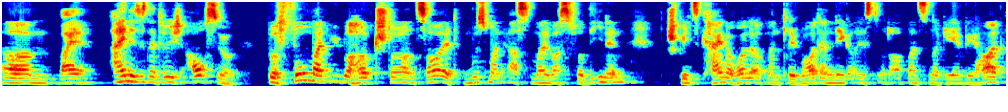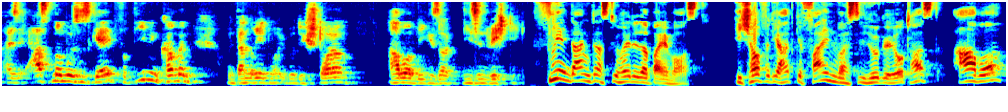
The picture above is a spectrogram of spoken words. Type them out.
ähm, weil eines ist natürlich auch so, bevor man überhaupt Steuern zahlt, muss man erstmal was verdienen spielt es keine Rolle, ob man Privatanleger ist oder ob man es in der GmbH hat. Also erstmal muss das Geld verdienen kommen und dann reden wir über die Steuern. Aber wie gesagt, die sind wichtig. Vielen Dank, dass du heute dabei warst. Ich hoffe, dir hat gefallen, was du hier gehört hast. Aber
